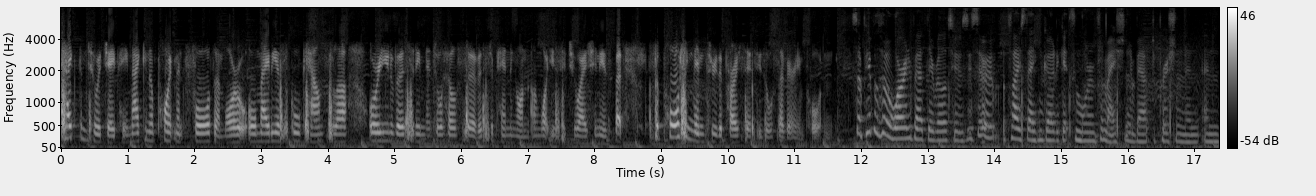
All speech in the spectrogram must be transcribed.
take them to a GP, make an appointment for them, or, or maybe a school counsellor or a university mental health service, depending on, on what your situation is. But supporting them through the process is also very important. So, people who are worried about their relatives, is there a place they can go to get some more information about depression and, and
